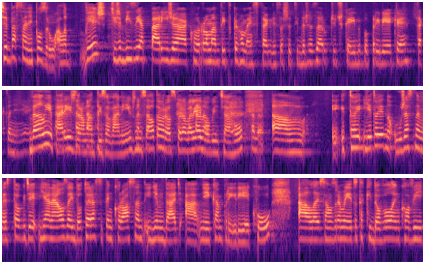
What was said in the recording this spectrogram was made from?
teba sa nepozrú. Ale vieš... Čiže vízia Paríža ako romantického mesta, kde sa všetci držia za ručičke, idú po rieke, tak to nie je. Veľmi je Paríž zromantizovaný. Už sme sa o tom rozprávali aj vo výťahu. Um, to je, je to jedno úžasné mesto, kde ja naozaj doteraz si ten croissant idem dať a niekam pri rieku, ale samozrejme je to taký dovolenkový.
